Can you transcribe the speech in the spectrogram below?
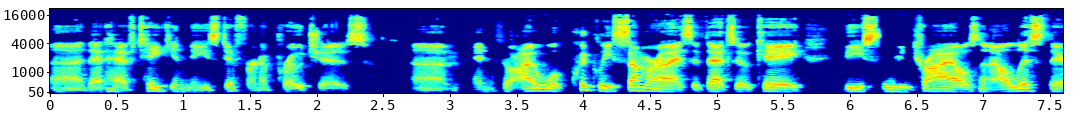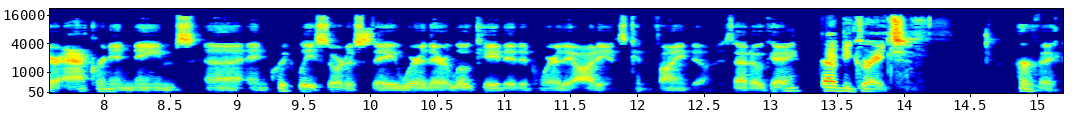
uh, that have taken these different approaches. Um, and so I will quickly summarize, if that's okay, these three trials, and I'll list their acronym names uh, and quickly sort of say where they're located and where the audience can find them. Is that okay? That'd be great. Perfect.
